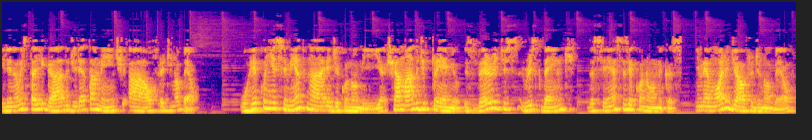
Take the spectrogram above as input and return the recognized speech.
ele não está ligado diretamente a Alfred Nobel. O reconhecimento na área de economia, chamado de Prêmio Sveriges Riksbank das Ciências Econômicas em memória de Alfred Nobel,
